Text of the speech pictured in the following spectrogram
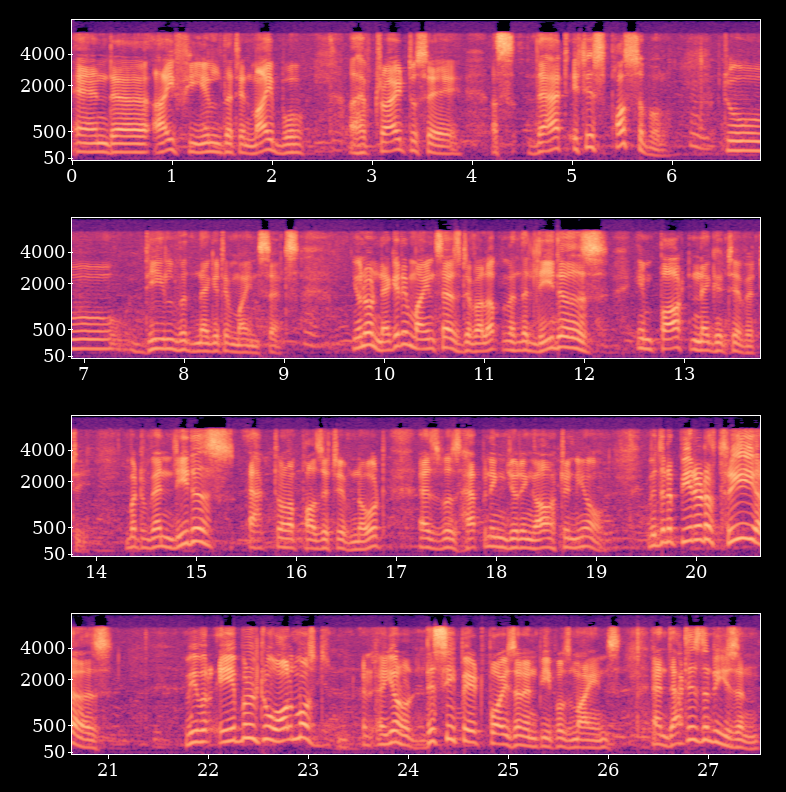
and uh, I feel that in my book, I have tried to say that it is possible hmm. to deal with negative mindsets. Hmm. You know, negative mindsets develop when the leaders impart negativity. But when leaders act on a positive note, as was happening during our tenure, within a period of three years, we were able to almost you know dissipate poison in people's minds. And that is the reason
